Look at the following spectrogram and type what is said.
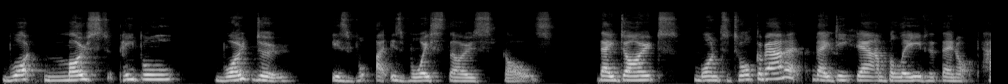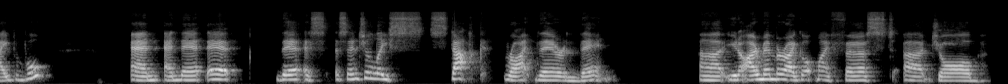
what most people won't do is is voice those goals. They don't want to talk about it. They deep down believe that they're not capable, and and they're they're they're essentially stuck right there and then. Uh, you know, I remember I got my first uh, job.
